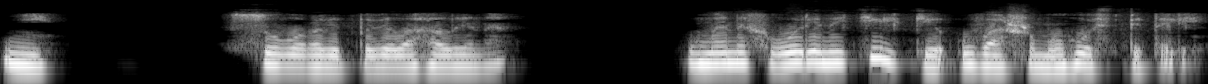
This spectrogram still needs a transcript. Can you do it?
Ні, суворо відповіла Галина. У мене хворі не тільки у вашому госпіталі.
